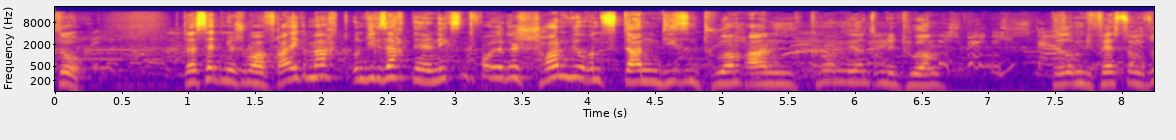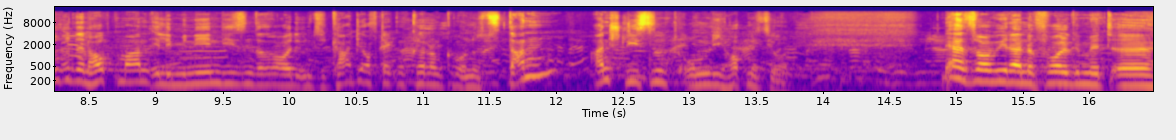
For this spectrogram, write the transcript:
So. Das hätten wir schon mal frei gemacht. Und wie gesagt, in der nächsten Folge schauen wir uns dann diesen Turm an. Kümmern wir uns um den Turm. Also um die Festung. Suchen den Hauptmann, eliminieren diesen, dass wir uns die Karte aufdecken können und kümmern uns dann anschließend um die Hauptmission. Ja, es war wieder eine Folge mit äh,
